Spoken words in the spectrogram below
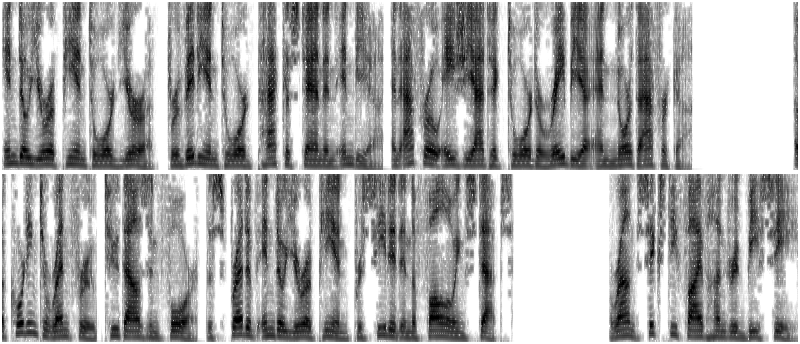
Indo-European toward Europe, Dravidian toward Pakistan and India, and Afro-Asiatic toward Arabia and North Africa. According to Renfrew 2004, the spread of Indo-European proceeded in the following steps Around 6500 BC,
